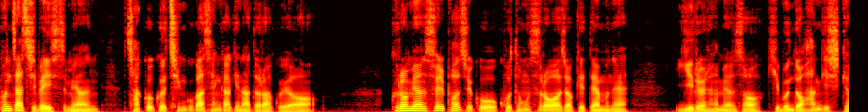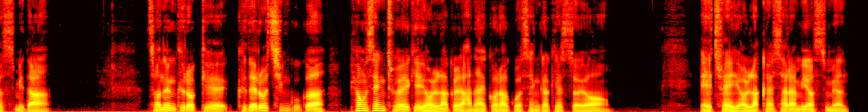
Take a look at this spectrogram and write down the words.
혼자 집에 있으면 자꾸 그 친구가 생각이 나더라고요. 그러면 슬퍼지고 고통스러워졌기 때문에 일을 하면서 기분도 환기시켰습니다. 저는 그렇게 그대로 친구가 평생 저에게 연락을 안 할 거라고 생각했어요. 애초에 연락할 사람이었으면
